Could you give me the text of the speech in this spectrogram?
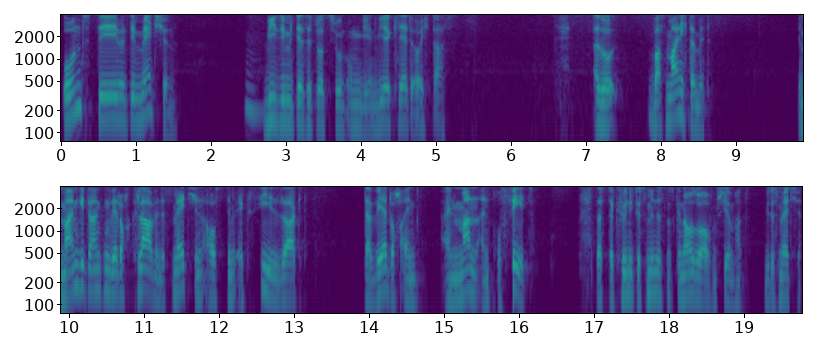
und dem, dem Mädchen, hm. wie sie mit der Situation umgehen. Wie erklärt ihr euch das? Also, was meine ich damit? In meinem Gedanken wäre doch klar, wenn das Mädchen aus dem Exil sagt, da wäre doch ein, ein Mann, ein Prophet, dass der König das mindestens genauso auf dem Schirm hat wie das Mädchen.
